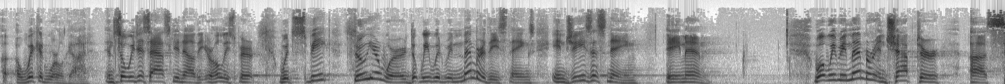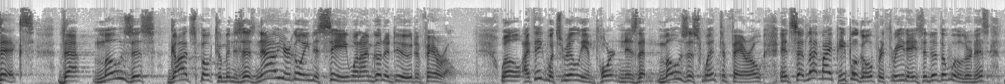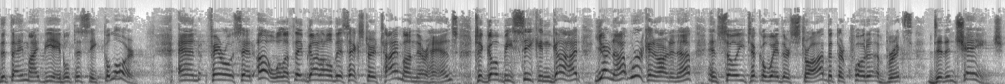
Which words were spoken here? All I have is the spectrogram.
a, a wicked world, God. And so we just ask you now that your Holy Spirit would speak through your word, that we would remember these things in Jesus' name. Amen. Well, we remember in chapter uh, 6 that Moses, God spoke to him and he says, Now you're going to see what I'm going to do to Pharaoh. Well, I think what's really important is that Moses went to Pharaoh and said, Let my people go for three days into the wilderness that they might be able to seek the Lord. And Pharaoh said, Oh, well, if they've got all this extra time on their hands to go be seeking God, you're not working hard enough. And so he took away their straw, but their quota of bricks didn't change.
